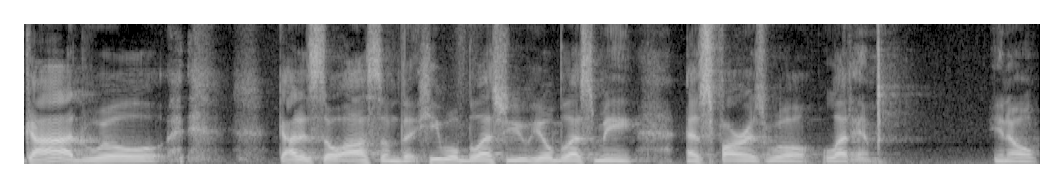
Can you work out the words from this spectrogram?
God will, God is so awesome that He will bless you, He'll bless me as far as we'll let Him. You know,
